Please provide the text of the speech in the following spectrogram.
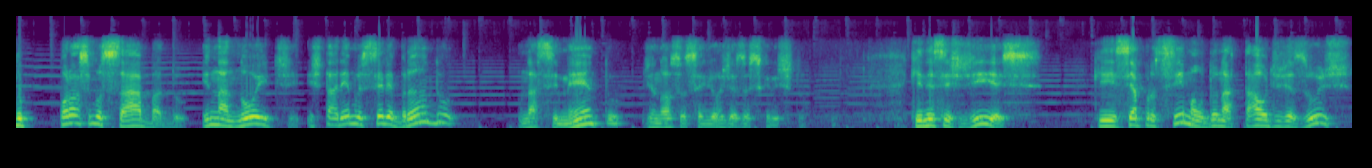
No próximo sábado e na noite estaremos celebrando o nascimento de nosso Senhor Jesus Cristo. Que nesses dias que se aproximam do Natal de Jesus,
